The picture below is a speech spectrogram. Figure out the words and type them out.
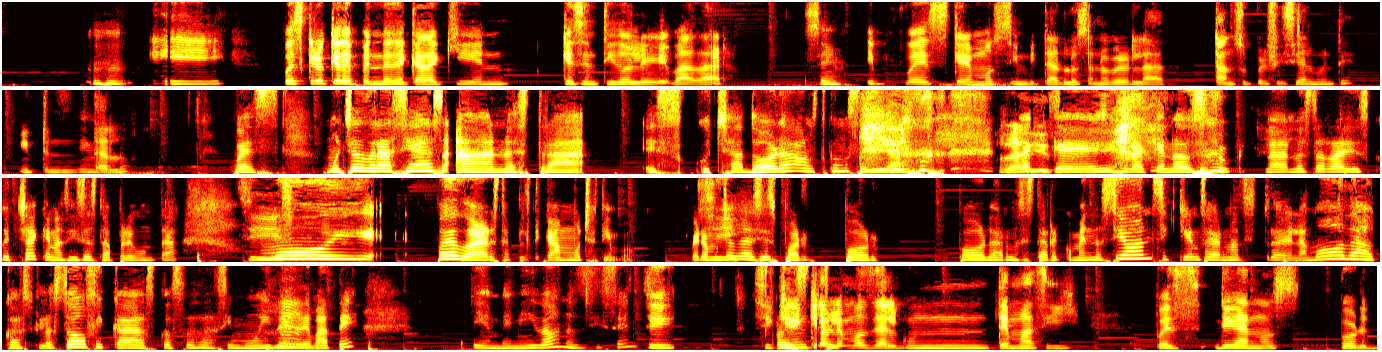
Y pues creo que depende de cada quien qué sentido le va a dar. Sí. Y pues queremos invitarlos a no verla tan superficialmente, intentarlo. Pues muchas gracias a nuestra escuchadora, ¿cómo se diga? la, que, la que nos, nuestra radio escucha, que nos hizo esta pregunta. Sí, Muy, puede durar esta plática mucho tiempo, pero muchas gracias por, por por darnos esta recomendación. Si quieren saber más de historia de la moda o cosas filosóficas, cosas así muy de debate, bienvenido, nos dicen. Sí, si quieren que este hablemos de algún tema así, pues díganos por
